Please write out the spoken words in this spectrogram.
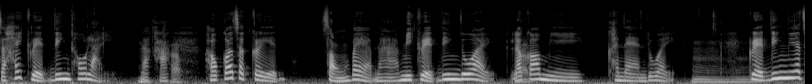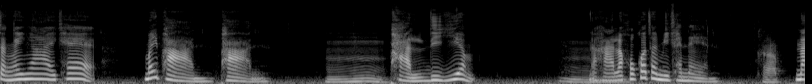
จะให้ grading เท่าไหร่นะคะครับเขาก็จะเกรด 2 แบบนะคะ มี grading ด้วย แล้วก็มีคะแนนด้วยอืม grading เนี่ยจะง่าย ๆ แค่ไม่ผ่านผ่านอืมผ่านดีเยี่ยมอืม นะคะแล้วเขาก็จะมีคะแนนครับใน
